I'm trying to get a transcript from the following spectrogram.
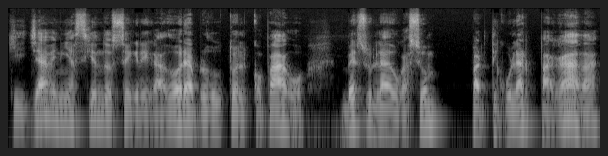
que ya venía siendo segregadora producto del copago, versus la educación particular pagada,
